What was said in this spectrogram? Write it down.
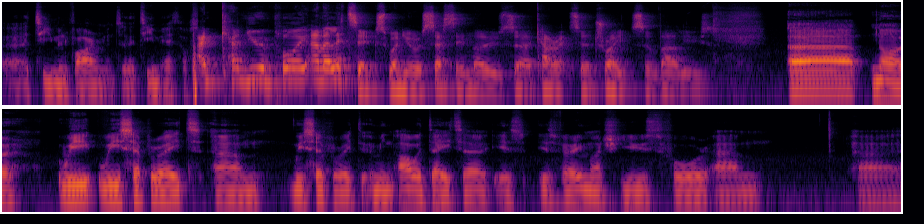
a team environment and a team ethos. And can you employ analytics when you're assessing those uh, character traits and values? Uh, no, we we separate. Um, we separate. I mean, our data is is very much used for. Um, uh,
